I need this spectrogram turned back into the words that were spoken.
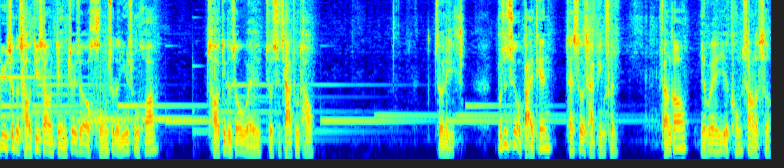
绿色的草地上点缀着红色的罂粟花，草地的周围则是夹竹桃。这里不是只有白天才色彩缤纷，梵高也为夜空上了色。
